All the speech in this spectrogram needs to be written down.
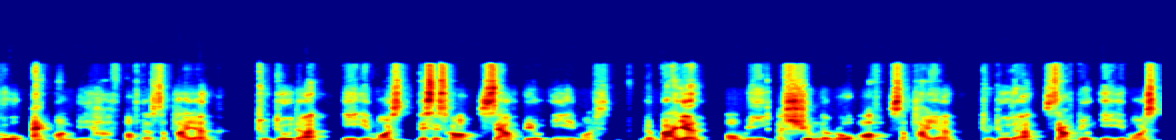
to act on behalf of the supplier to do the e-invoice. This is called self-bill e-invoice. The buyer or we assume the role of supplier to do the self-billed e-invoice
